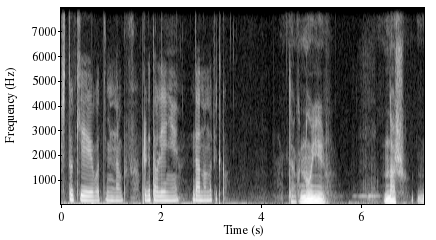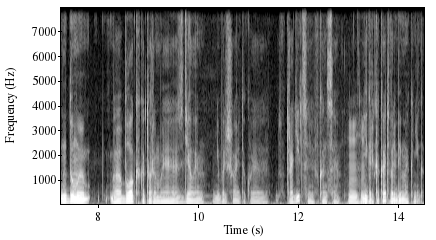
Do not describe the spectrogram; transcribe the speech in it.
штуки вот именно в приготовлении данного напитка. Так, ну и наш, думаю, блок, который мы сделаем небольшой такой традицией в конце. Mm-hmm. Игорь, какая твоя любимая книга?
